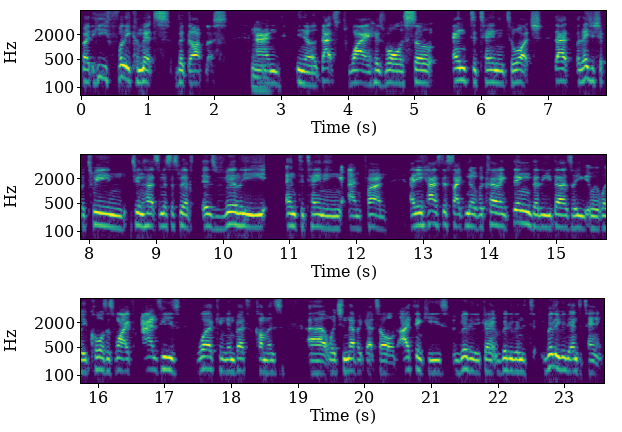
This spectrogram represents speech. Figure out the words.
but he fully commits regardless. Mm. And you know that's why his role is so entertaining to watch. That relationship between between Hertz and Mr. Smith is really entertaining and fun. And he has this like you know recurring thing that he does, where he, where he calls his wife as he's working inverted commas, uh, which never gets old. I think he's really, really, really, really, really entertaining.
